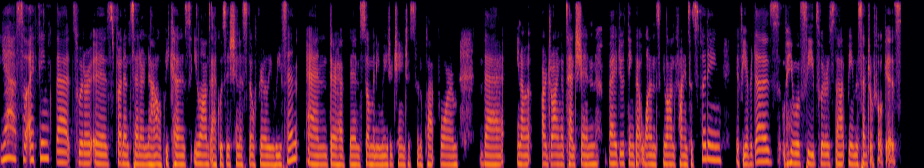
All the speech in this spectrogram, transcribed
Yeah, so I think that Twitter is front and center now because Elon's acquisition is still fairly recent and there have been so many major changes to the platform that, you know, are drawing attention. But I do think that once Elon finds his footing, if he ever does, we will see Twitter stop being the central focus.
